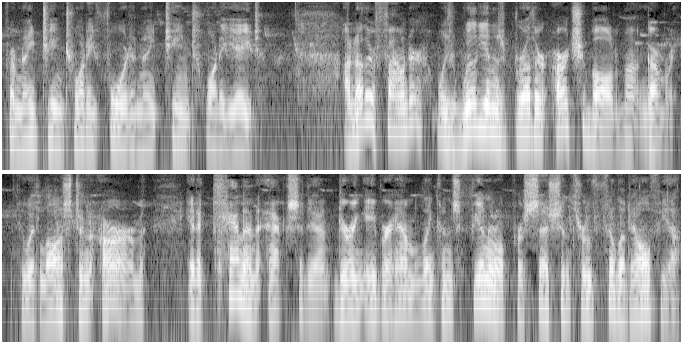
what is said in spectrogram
from 1924 to 1928. Another founder was William's brother Archibald Montgomery, who had lost an arm in a cannon accident during Abraham Lincoln's funeral procession through Philadelphia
